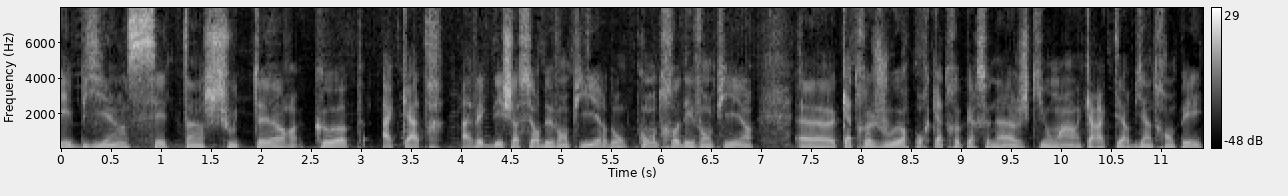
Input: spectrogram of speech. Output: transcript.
eh bien, c'est un shooter coop à 4 avec des chasseurs de vampires, donc contre des vampires. Euh, quatre joueurs pour quatre personnages qui ont un caractère bien trempé,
